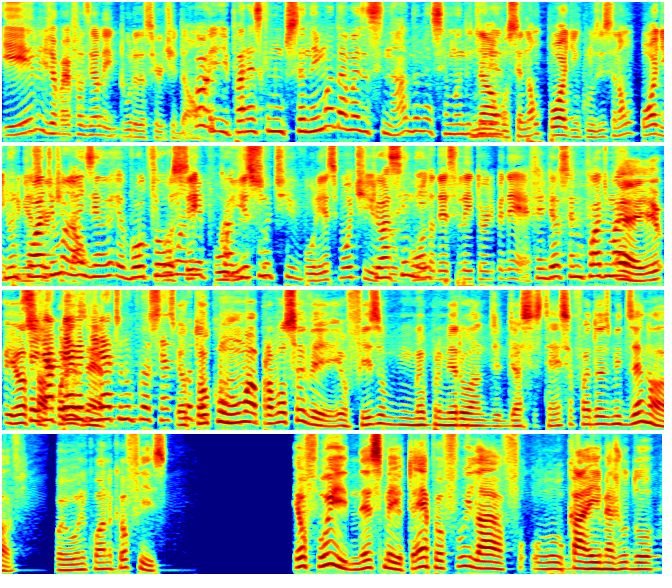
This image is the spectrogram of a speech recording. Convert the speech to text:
ele já vai fazer a leitura da certidão. Ó, e parece que não precisa nem mandar mais assinada, né? Você manda direto. Não, você não pode, inclusive, você não pode não imprimir a pode certidão. mais. Eu, eu voltou Se uma você- por, por isso- motivo. Por esse motivo, Que eu por assinei. conta desse leitor de PDF. Entendeu? Você não pode mais. É, eu, eu você só, já por pega exemplo, direto no processo eu tô com uma pra você ver. Eu fiz o meu primeiro ano de, de assistência foi em 2019. Foi o único ano que eu fiz. Eu fui, nesse meio tempo, eu fui lá, o CAI me ajudou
